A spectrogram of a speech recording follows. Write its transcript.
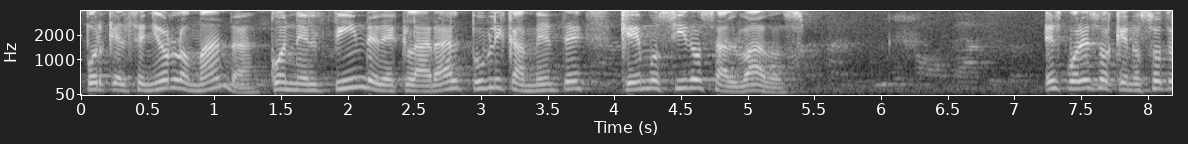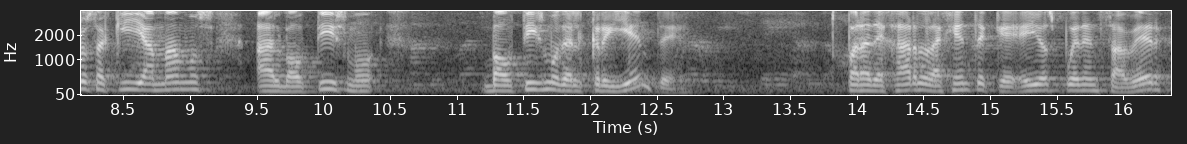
porque el Señor lo manda, con el fin de declarar públicamente que hemos sido salvados. Es por eso que nosotros aquí llamamos al bautismo bautismo del creyente, para dejar a la gente que ellos pueden saber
